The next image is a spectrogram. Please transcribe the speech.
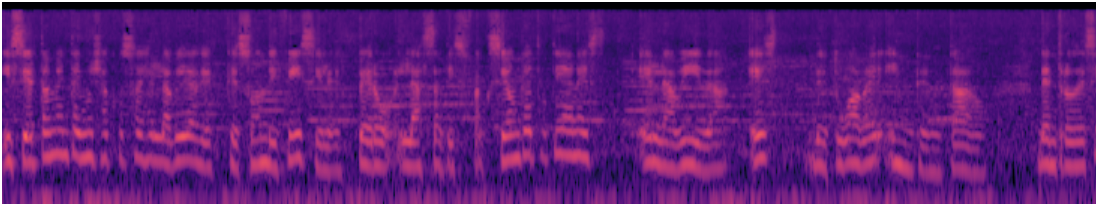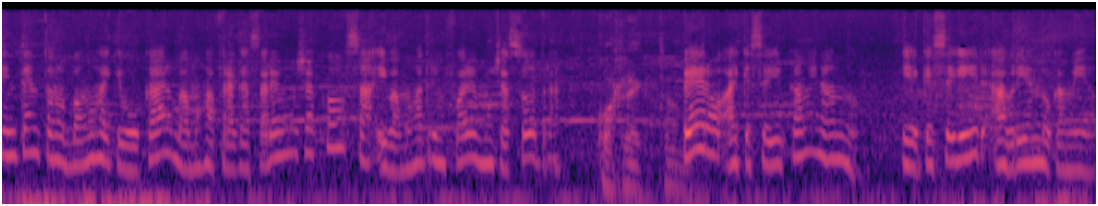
Y ciertamente hay muchas cosas en la vida que, que son difíciles, pero la satisfacción que tú tienes en la vida es de tú haber intentado dentro de ese intento nos vamos a equivocar, vamos a fracasar en muchas cosas y vamos a triunfar en muchas otras. Correcto. Pero hay que seguir caminando y hay que seguir abriendo camino.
